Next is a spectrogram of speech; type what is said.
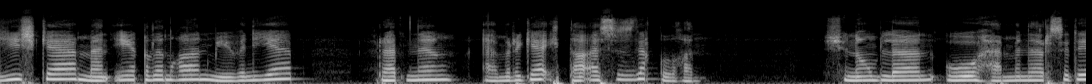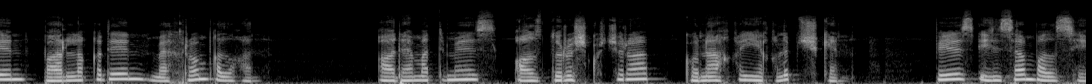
ишке мәнн иклинган мәвни йәп Рәбнең әмергә итаъәсезлек кылган. Шинн белән ул һәм нәрсәдән, барлык дин мәхрүм кылган. Адамитмиз ozdirishga uchrab gunohga yiqilib tushgan biz inson bolasi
